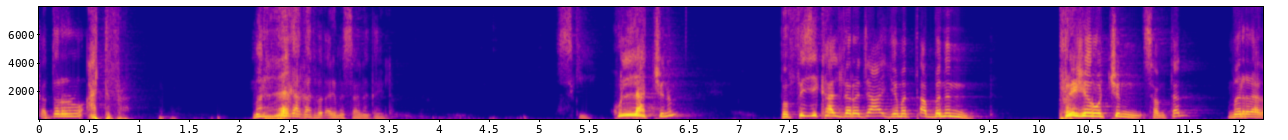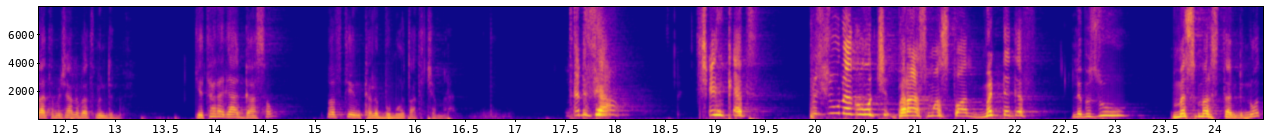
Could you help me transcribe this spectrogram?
ቀጥሎ ነው አትፍራ። መረጋጋት በጣም የመሳይ ነገር የለም። እስኪ ሁላችንም በፊዚካል ደረጃ የመጣብንን ፕሬሸሮችን ሰምተን መረጋጋት መቻልበት ምንድን ነው? የተረጋጋ ሰው መፍትሄን ከልቡ መውጣት ይጀምራል። ጥድፊያ፣ ጭንቀት፣ ብዙ ነገሮች በራስ ማስተዋል መደገፍ ለብዙ መስመር ስተ እንድንወጥ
